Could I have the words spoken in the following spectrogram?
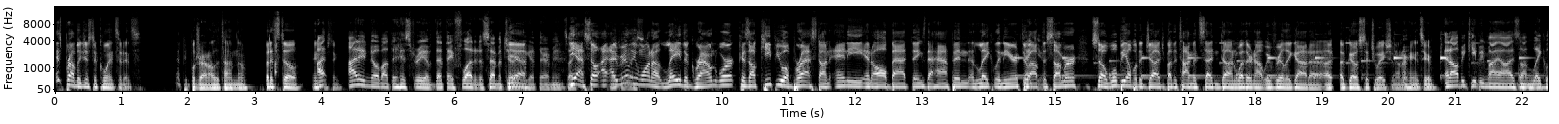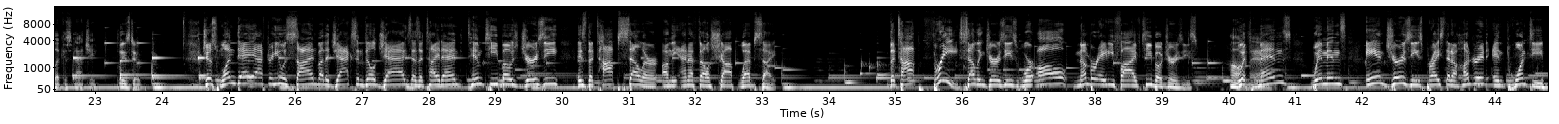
it's probably just a coincidence. Eh, people drown all the time, though. But it's still interesting. I didn't know about the history of that they flooded a cemetery Yeah. to get there. I mean, it's like, yeah, so I, I really want to lay the groundwork because I'll keep you abreast on any and all bad things that happen at Lake Lanier throughout the summer. So we'll be able to judge by the time it's said and done whether or not we've really got a, a, a ghost situation on our hands here. and I'll be keeping my eyes on Lake Lickasnatchee. Please do. Just one day after he was signed by the Jacksonville Jags as a tight end, Tim Tebow's jersey is the top seller on the NFL shop website. The top three selling jerseys were all number 85 Tebow jerseys. Oh, with man. men's, women's, and jerseys priced at 120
